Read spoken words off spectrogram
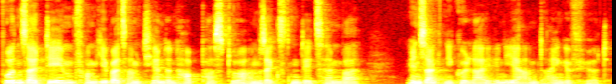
wurden seitdem vom jeweils amtierenden Hauptpastor am 6. Dezember in St. Nikolai in ihr Amt eingeführt.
